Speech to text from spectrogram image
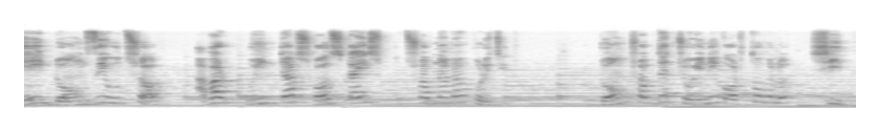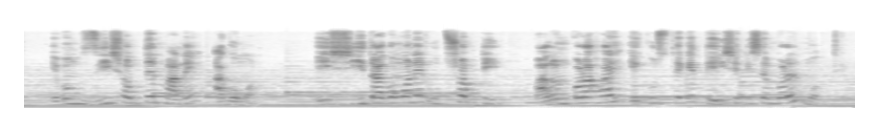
এই ডংজি উৎসব আবার উইন্টার সলস্টাইস উৎসব নামেও পরিচিত। ডং শব্দের চৈনিক অর্থ হলো শীত এবং জি শব্দের মানে আগমন। এই শীত আগমনের উৎসবটি পালন করা হয় একুশ থেকে তেইশে ডিসেম্বরের মধ্যে।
